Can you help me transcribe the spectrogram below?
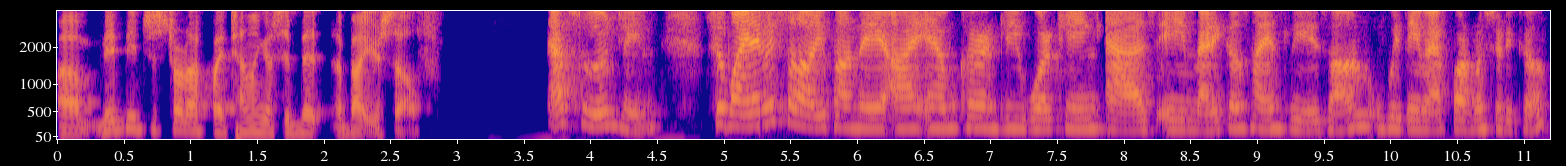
um, maybe just start off by telling us a bit about yourself. Absolutely. So my name is Sonali Pandey. I am currently working as a medical science liaison with AMAG Pharmaceutical.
